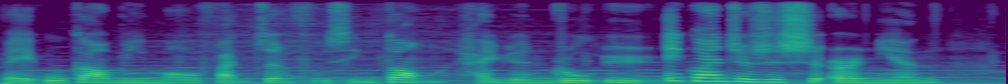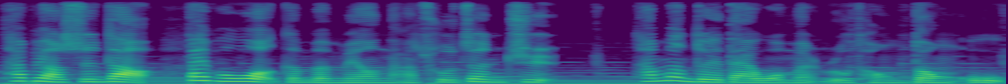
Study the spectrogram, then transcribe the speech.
被诬告密谋反政府行动，含冤入狱，一关就是十二年。他表示道：“逮捕我根本没有拿出证据，他们对待我们如同动物。”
